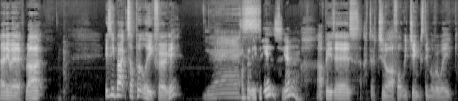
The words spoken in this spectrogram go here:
Anyway, right. Is he back top at league, Fergie? Yes. I believe he is. Yeah. Happy days. Do you know, I thought we jinxed him other week.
